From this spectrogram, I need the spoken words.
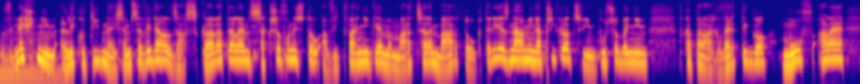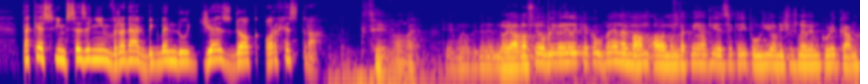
V dnešním Liku týdne jsem se vydal za skladatelem, saxofonistou a výtvarníkem Marcelem Bártou, který je známý například svým působením v kapelách Vertigo, Move, ale také svým sezením v řadách big bandu Jazz Dog Orchestra. Ty vole, je můj oblíbený. No já vlastně oblíbený lik jako úplně nemám, ale mám takové nějaké věci, které používám, když už nevím kudy kam.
